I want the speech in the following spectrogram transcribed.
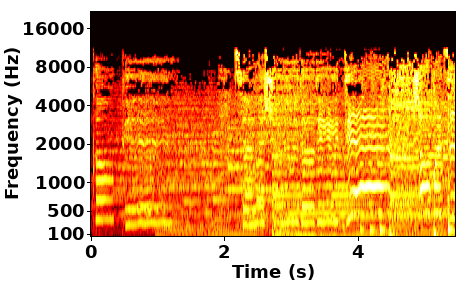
告别，在来时的地点，找回自己。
